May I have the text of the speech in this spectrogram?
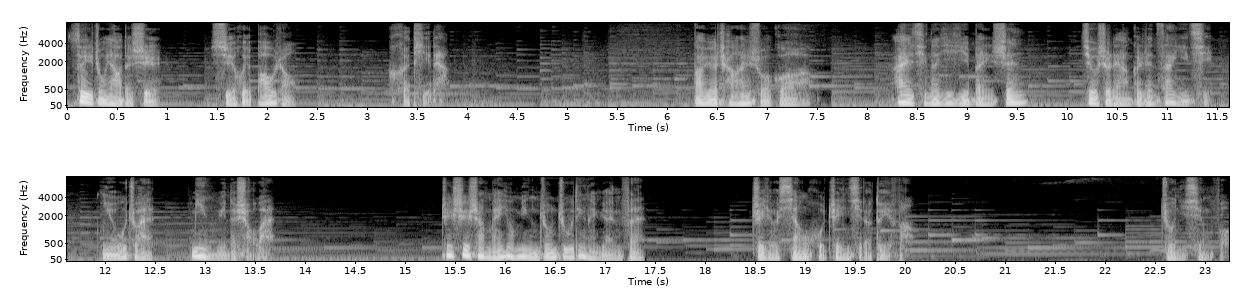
最重要的是学会包容和体谅。八月长安说过：“爱情的意义本身，就是两个人在一起，扭转命运的手腕。这世上没有命中注定的缘分，只有相互珍惜的对方。”祝你幸福。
